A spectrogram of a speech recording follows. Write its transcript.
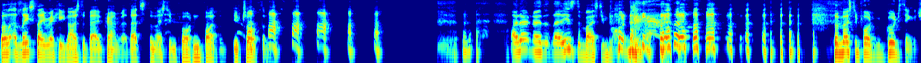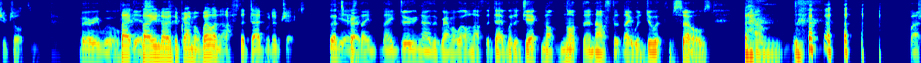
well, at least they recognise the bad grammar. That's the most important point that you've taught them. I don't know that that is the most important the most important good thing that you've taught them. Very well. They, Yes, they know the grammar well enough that dad would object. That's yes, great. They they do know the grammar well enough that Dad would eject, not not enough that they would do it themselves. Um, but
